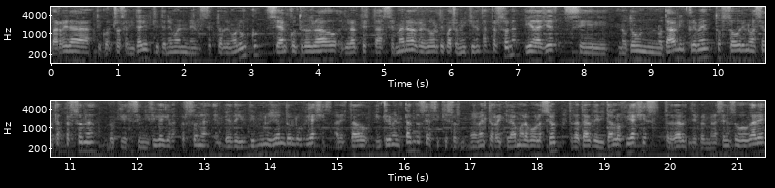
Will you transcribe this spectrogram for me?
barrera de control sanitario que tenemos en el sector de Molunco, se han controlado durante esta semana alrededor de 4.500 personas. El día de ayer se notó un notable incremento sobre 900 personas, lo que significa que las personas, en vez de ir disminuyendo los viajes, han estado incrementándose, así que eso, nuevamente reiteramos a la población, tratar de evitar los viajes, tratar de permanecer en sus hogares,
